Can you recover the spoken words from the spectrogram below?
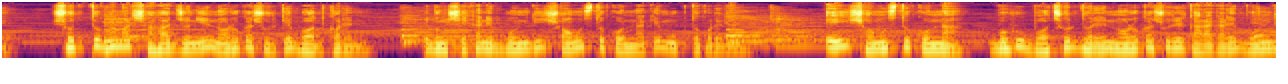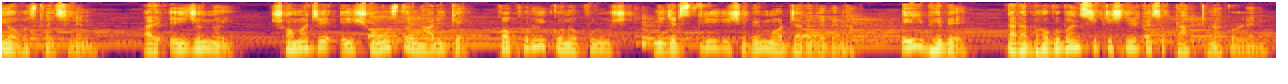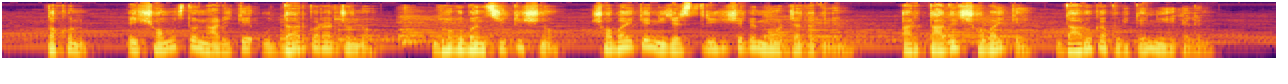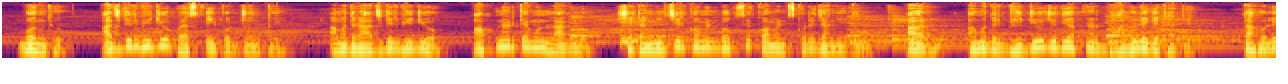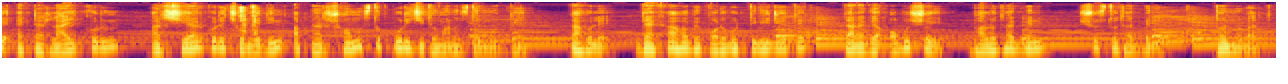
সত্যভামার সাহায্য নিয়ে নরকাসুরকে বধ করেন এবং সেখানে বন্দি সমস্ত কন্যাকে মুক্ত করে দেন। এই সমস্ত কন্যা বহু বছর ধরে নরকাসুরের কারাগারে বন্দি অবস্থায় ছিলেন। আর এই জন্যই সমাজে এই সমস্ত নারীকে কখনোই কোনো পুরুষ নিজের স্ত্রী হিসেবে মর্যাদা দেবে না। এই ভেবে তারা ভগবান শ্রীকৃষ্ণের কাছে প্রার্থনা করলেন। তখন এই সমস্ত নারীকে উদ্ধার করার জন্য ভগবান শ্রীকৃষ্ণ সবাইকে নিজের স্ত্রী হিসেবে মর্যাদা দিলেন আর তাদের সবাইকে দ্বারকাপুরীতে নিয়ে গেলেন। বন্ধু, আজকের ভিডিও ব্যাস এই পর্যন্তই। আমাদের আজকের ভিডিও আপনার কেমন লাগল সেটা নিচের কমেন্ট বক্সে কমেন্টস করে জানিয়ে দিন। আর আমাদের ভিডিও যদি আপনার ভালো লেগে থাকে, তাহলে একটা লাইক করুন আর শেয়ার করে ছড়িয়ে দিন আপনার সমস্ত পরিচিত মানুষদের মধ্যে। তাহলে দেখা হবে পরবর্তী ভিডিওতে। তার আগে অবশ্যই ভালো থাকবেন সুস্থ থাকবেন। ধন্যবাদ।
